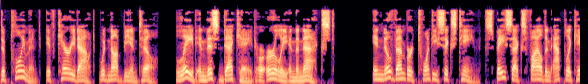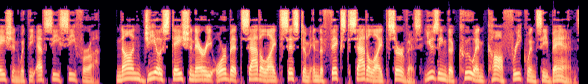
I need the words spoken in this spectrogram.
Deployment, if carried out, would not be until late in this decade or early in the next. In November 2016, SpaceX filed an application with the FCC for a non-geostationary orbit satellite system in the fixed satellite service using the Ku and Ka frequency bands.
